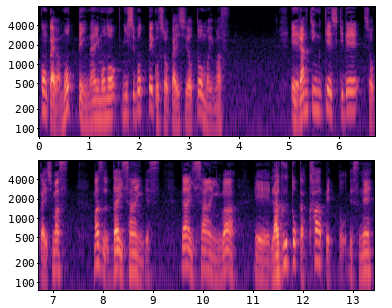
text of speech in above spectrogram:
今回は持っていないものに絞ってご紹介しようと思います。えー、ランキング形式で紹介します。まず第3位です。第3位は、えー、ラグとかカーペットですね。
